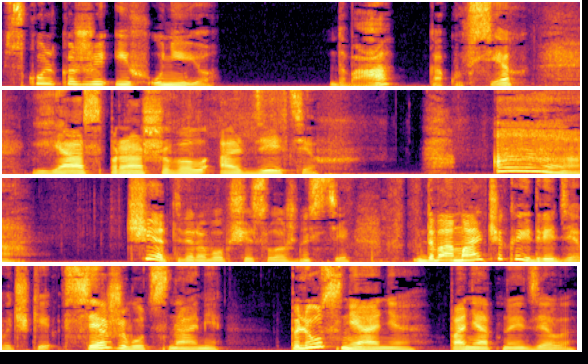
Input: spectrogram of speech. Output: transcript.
Сколько же их у нее? Два, как у всех. Я спрашивал о детях. А, Четверо в общей сложности. Два мальчика и две девочки. Все живут с нами. Плюс няня, понятное дело.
